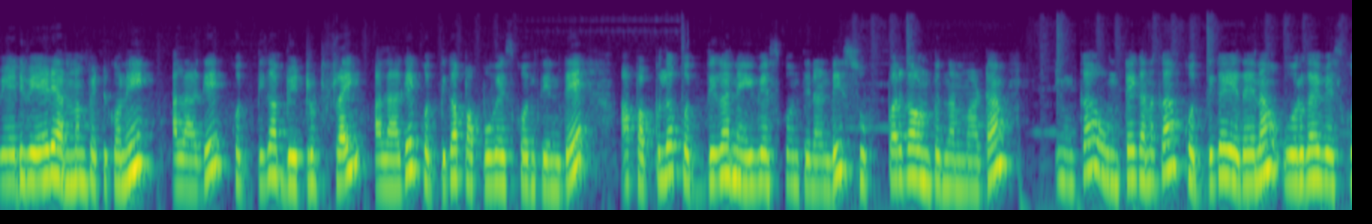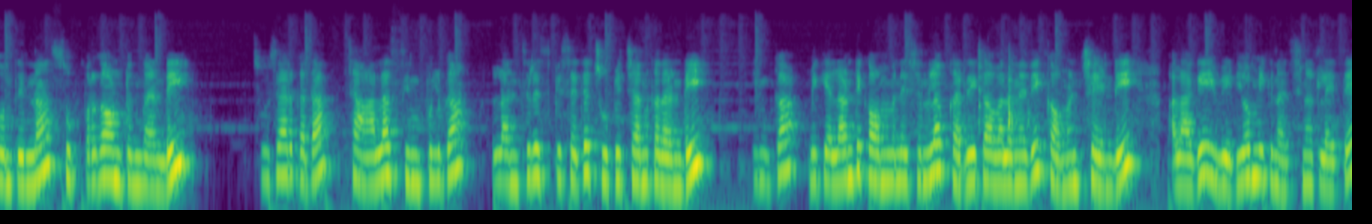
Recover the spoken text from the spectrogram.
వేడి వేడి అన్నం పెట్టుకొని అలాగే కొద్దిగా బీట్రూట్ ఫ్రై అలాగే కొద్దిగా పప్పు వేసుకొని తింటే ఆ పప్పులో కొద్దిగా నెయ్యి వేసుకొని తినండి. సూపర్గా ఉంటుందన్నమాట. ఇంకా ఉంటే కనుక కొద్దిగా ఏదైనా ఊరగాయ వేసుకొని తిన్నా సూపర్గా ఉంటుందండి. చూశారు కదా చాలా సింపుల్గా లంచ్ రెసిపీస్ అయితే చూపించాను కదండి. ఇంకా మీకు ఎలాంటి కాంబినేషన్లో కర్రీ కావాలనేది కామెంట్ చేయండి. అలాగే ఈ వీడియో మీకు నచ్చినట్లయితే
